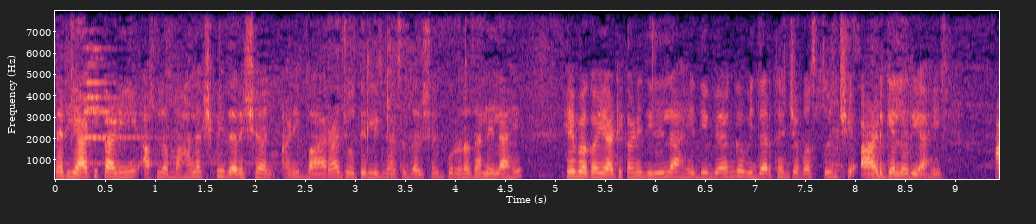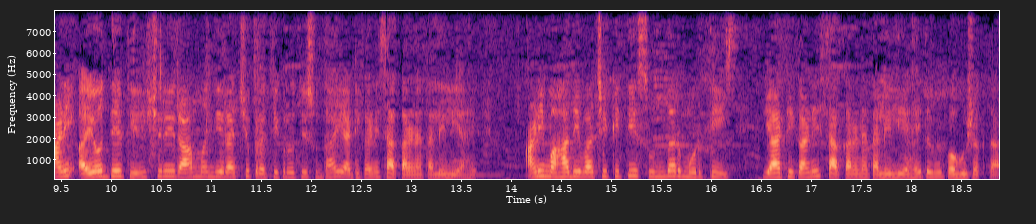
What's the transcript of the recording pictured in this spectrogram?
तर या ठिकाणी आपलं महालक्ष्मी दर्शन आणि बारा ज्योतिर्लिंगाचं दर्शन पूर्ण झालेलं आहे. हे बघा या ठिकाणी दिलेलं आहे दिव्यांग विद्यार्थ्यांच्या वस्तूंची आर्ट गॅलरी आहे आणि अयोध्येतील श्री राम मंदिराची प्रतिकृती सुद्धा या ठिकाणी साकारण्यात आलेली आहे. आणि महादेवाची किती सुंदर मूर्ती या ठिकाणी साकारण्यात आलेली आहे तुम्ही बघू शकता.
